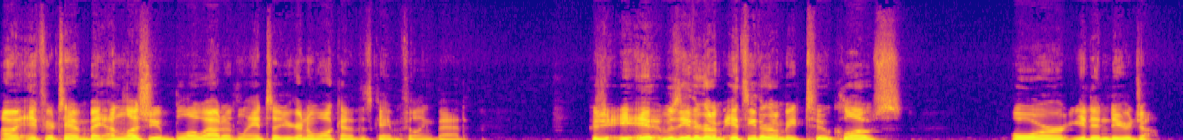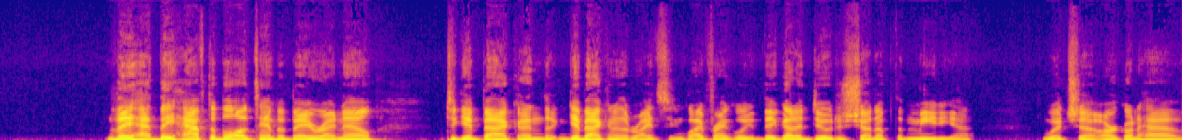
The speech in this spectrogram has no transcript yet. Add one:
I mean, if you're Tampa Bay, unless you blow out Atlanta, you're going to walk out of this game feeling bad because it was either going to it's either going to be too close or you didn't do your job. They had they have to blow out Tampa Bay right now to get back and get back into the right. And quite frankly, they've got to do it to shut up the media, which uh, are going to have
